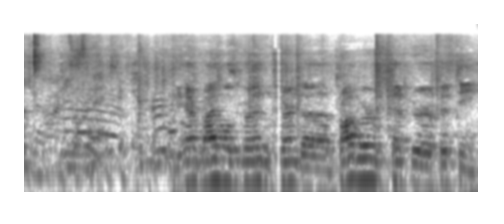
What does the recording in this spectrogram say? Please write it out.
If you have Bibles, go ahead and turn to Proverbs chapter 15.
